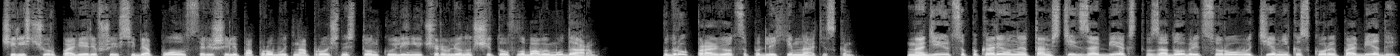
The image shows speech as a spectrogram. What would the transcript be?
чересчур поверившие в себя половцы решили попробовать на прочность тонкую линию червленых щитов лобовым ударом. Вдруг прорвется под лихим натиском. Надеются покоренные отомстить за бегство, задобрить сурового темника скорой победой,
